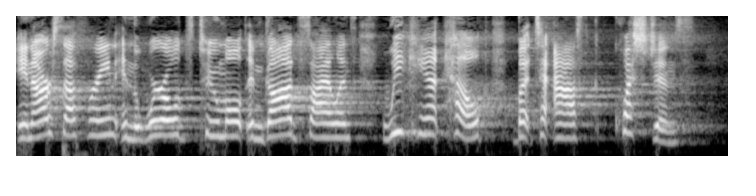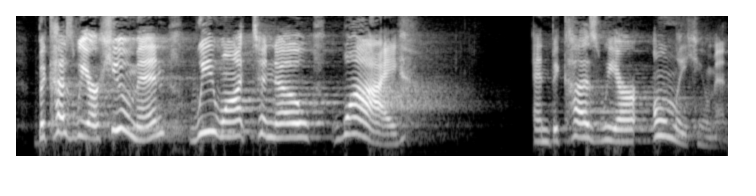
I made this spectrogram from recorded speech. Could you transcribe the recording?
In our suffering, in the world's tumult, in God's silence, we can't help but to ask questions. Because we are human, we want to know why. And because we are only human,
